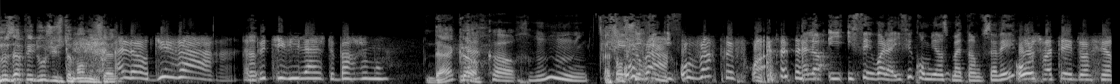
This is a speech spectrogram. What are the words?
nous appelez d'où justement, Michel Alors, du Var, un Hein petit village de Bargemont. D'accord. D'accord. Hmm. Attention. Au Var, il fait- au Var très froid. Alors, il, il fait voilà, il fait combien ce matin, vous savez? Oh, ce matin, il doit faire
